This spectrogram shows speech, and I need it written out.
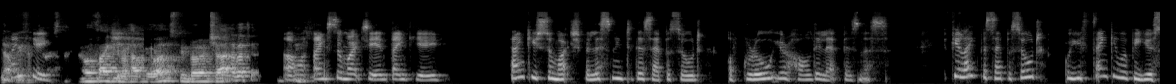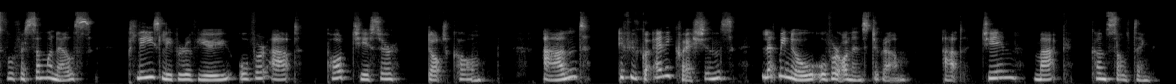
That'd thank you. Well, thank you for having me on. It's been brilliant chatting about it. Oh, thanks so much, Ian. Thank you. Thank you so much for listening to this episode of Grow Your Holiday Let Business. If you like this episode or you think it would be useful for someone else, please leave a review over at podchaser.com. And if you've got any questions, let me know over on Instagram at Jane Mac Consulting.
